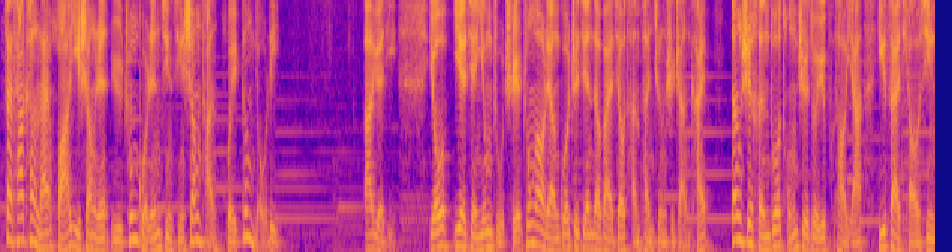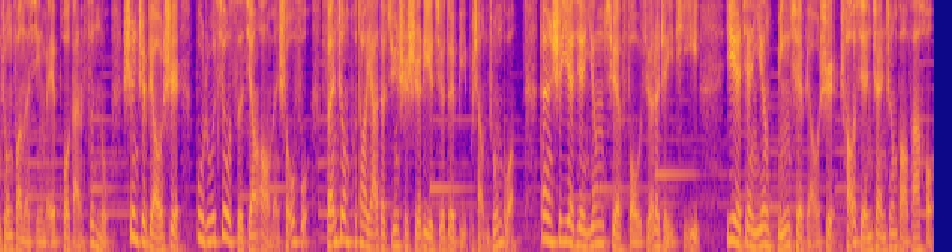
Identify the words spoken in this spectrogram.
在他看来，华裔商人与中国人进行商谈会更有利。八月底，由叶剑英主持，中澳两国之间的外交谈判正式展开。当时，很多同志对于葡萄牙一再挑衅中方的行为颇感愤怒，甚至表示不如就此将澳门收复，反正葡萄牙的军事实力绝对比不上中国。但是叶剑英却否决了这一提议。叶剑英明确表示，朝鲜战争爆发后。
